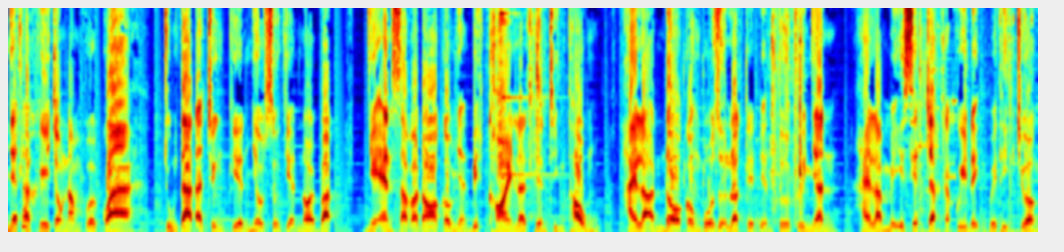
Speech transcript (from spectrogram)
nhất là khi trong năm vừa qua chúng ta đã chứng kiến nhiều sự kiện nổi bật như El Salvador công nhận Bitcoin là tiền chính thống, hay là Ấn Độ công bố dự luật tiền điện tử tư nhân, hay là Mỹ siết chặt các quy định với thị trường.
